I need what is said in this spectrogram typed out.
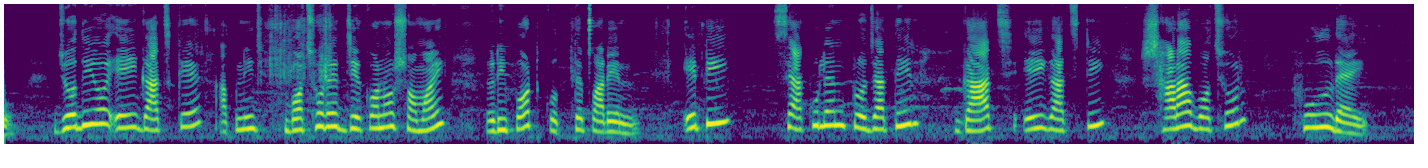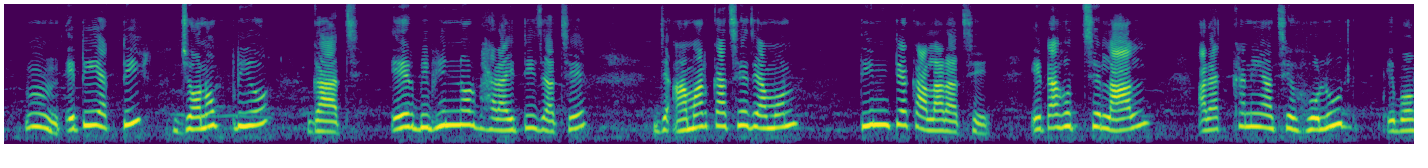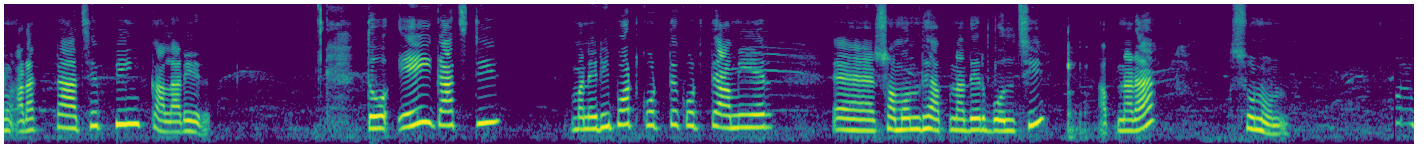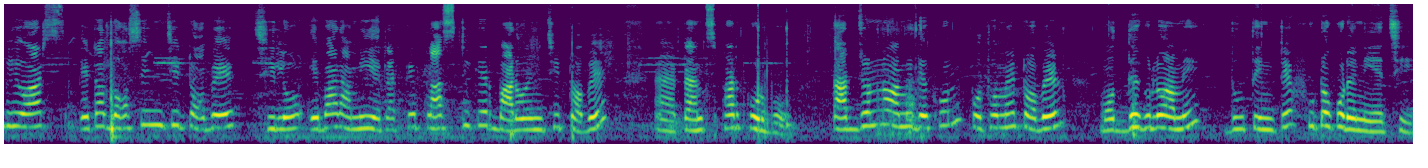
যদিও এই গাছকে আপনি বছরের যে কোনো সময় রিপোর্ট করতে পারেন। এটি স্যাকুলেন প্রজাতির গাছ। এই গাছটি সারা বছর ফুল দেয়। এটি একটি জনপ্রিয় গাছ। এর বিভিন্ন ভ্যারাইটিস আছে। যে আমার কাছে যেমন তিনটে কালার আছে। এটা হচ্ছে লাল আর একখানি আছে হলুদ এবং আরেকটা আছে পিঙ্ক কালারের। তো এই গাছটি মানে রিপোর্ট করতে করতে আমি এর সম্বন্ধে আপনাদের বলছি। আপনারা শুনুন। ভিউয়ার্স এটা দশ ইঞ্চি টবে ছিল। এবার আমি এটাকে প্লাস্টিকের বারো ইঞ্চি টবে ট্রান্সফার করব। তার জন্য আমি দেখুন, প্রথমে টবের মধ্যেগুলো আমি দু তিনটে ফুটো করে নিয়েছি।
